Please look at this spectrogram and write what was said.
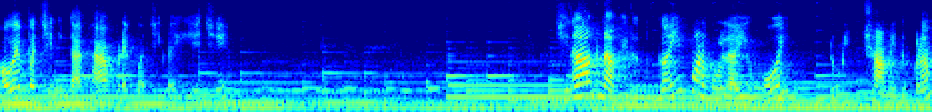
હવે પછીની ગાથા આપણે પછી લઈએ છીએ. જીનાગના વિરુદ્ધ કંઈ પણ બોલાયું હોય તો મિચ્છામી દુક્કડમ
